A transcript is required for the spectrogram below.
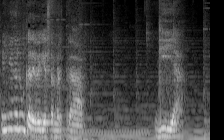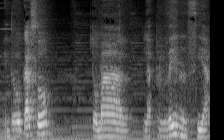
El miedo nunca debería ser nuestra guía. En todo caso, tomar la prudencia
